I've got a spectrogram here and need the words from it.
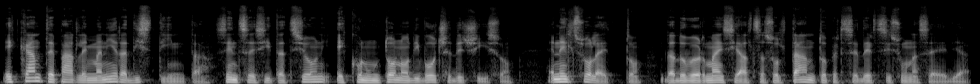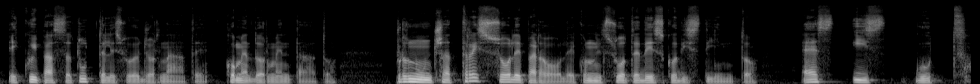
e Kant parla in maniera distinta, senza esitazioni e con un tono di voce deciso. È nel suo letto, da dove ormai si alza soltanto per sedersi su una sedia, e qui passa tutte le sue giornate, come addormentato. Pronuncia tre sole parole con il suo tedesco distinto. Es ist gut,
